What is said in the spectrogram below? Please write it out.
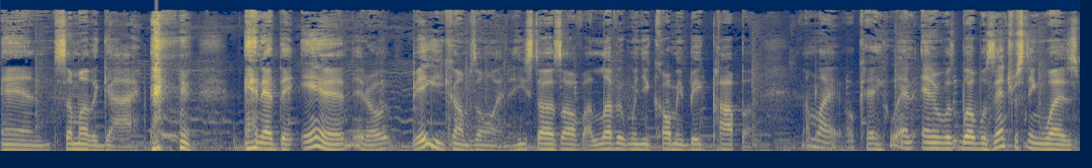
and some other guy. and at the end, you know, Biggie comes on and he starts off, "I love it when you call me Big Papa." And I'm like, okay. And, and it was what was interesting was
